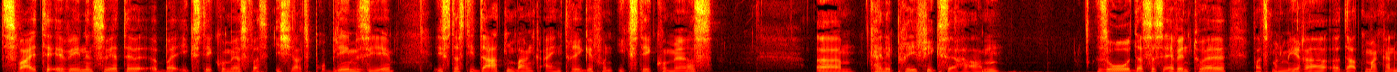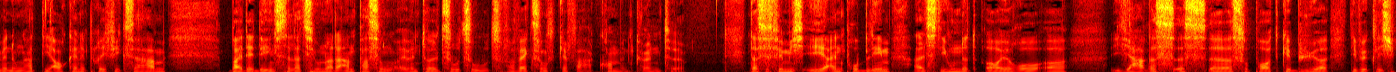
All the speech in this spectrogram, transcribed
zweite erwähnenswerte bei XT Commerce, was ich als Problem sehe, ist, dass die Datenbank-Einträge von XT Commerce ähm, keine Präfixe haben, so dass es eventuell, falls man mehrere äh, Datenbankanwendungen hat, die auch keine Präfixe haben, bei der Deinstallation oder Anpassung eventuell zu, zu, zu Verwechslungsgefahr kommen könnte. Das ist für mich eher ein Problem als die 100 Euro äh, Jahressupportgebühr, äh, die wirklich,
